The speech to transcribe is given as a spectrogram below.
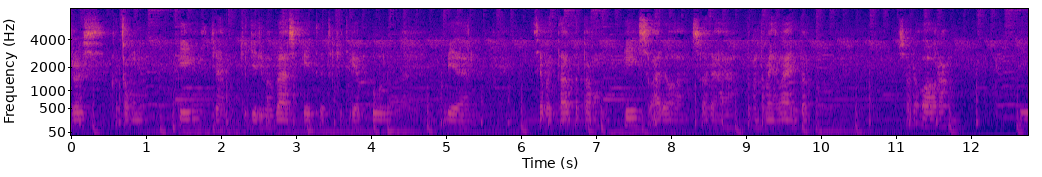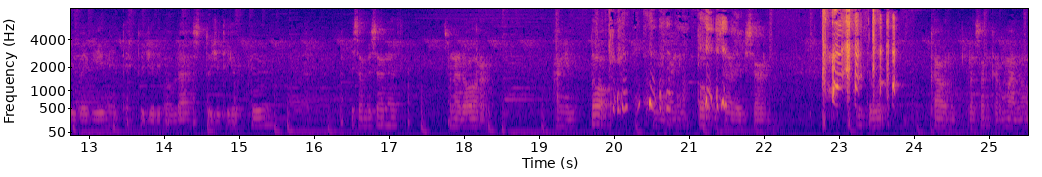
terus ketemu pi jam 7.15 begitu 7.30 biar siapa tahu ketemu pi so ada so ada teman-teman yang lain toh. So ada orang di begini teh 7.15 7.30 di sampai sana sana ada orang. Angin tok angin tok saya bisa itu kawan perasaan karma no.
